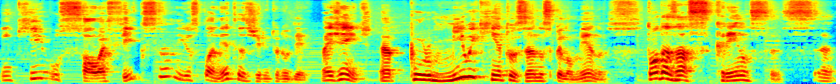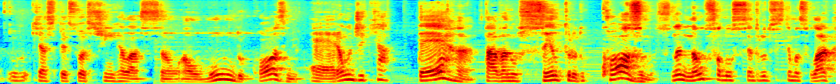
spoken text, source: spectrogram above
em que o sol é fixo e os planetas giram em torno dele. Mas, gente, uh, por mil 1500 anos pelo menos, todas as crenças uh, que as pessoas tinham em relação ao mundo cósmico eram de que a Terra estava no centro do cosmos, né? não só no centro do sistema solar,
